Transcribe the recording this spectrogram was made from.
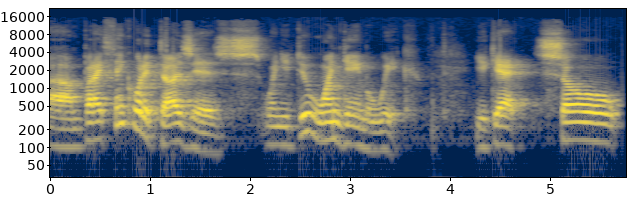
um, but I think what it does is when you do one game a week, you get so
